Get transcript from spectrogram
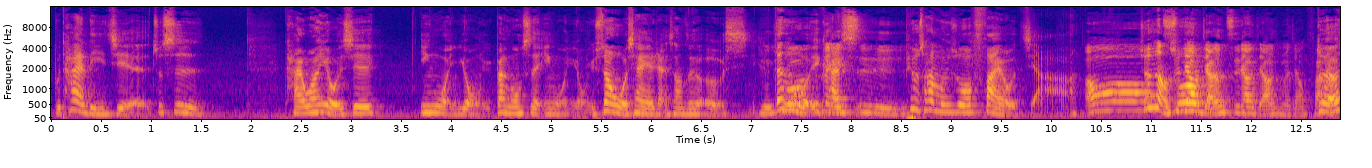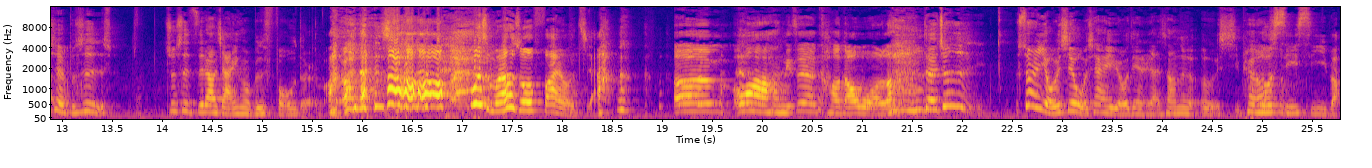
不太理解，就是台湾有一些英文用语，办公室的英文用语。虽然我现在也染上这个恶习，但是我一开始，譬如他们会说 file 夹哦，就是想说资料夹就资料夹，为什么讲 file？对，而且不是。就是资料夹，因为不是 folder 嘛，但是为什么要说 file 夹？嗯，哇，你真的考倒我了。对，就是虽然有一些，我现在也有点染上那个恶习，比如说 CC 吧。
